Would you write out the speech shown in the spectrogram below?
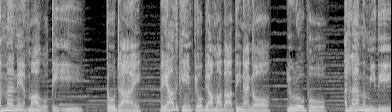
အမှန်နှင့်အမှားကိုသိ၏တို့တိုင်ဖျားသခင်ပြောပြမှသာသိနိုင်သော လူတို့ဖို့အလန်းမမီသည့်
